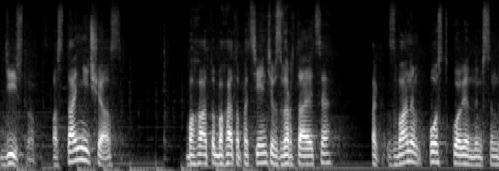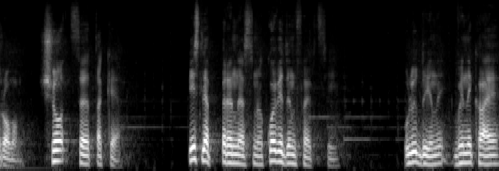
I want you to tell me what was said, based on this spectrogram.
дійсно, останній час багато-багато пацієнтів звертаються з так званим постковідним синдромом. Що це таке? Після перенесеної ковід-інфекції у людини виникає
